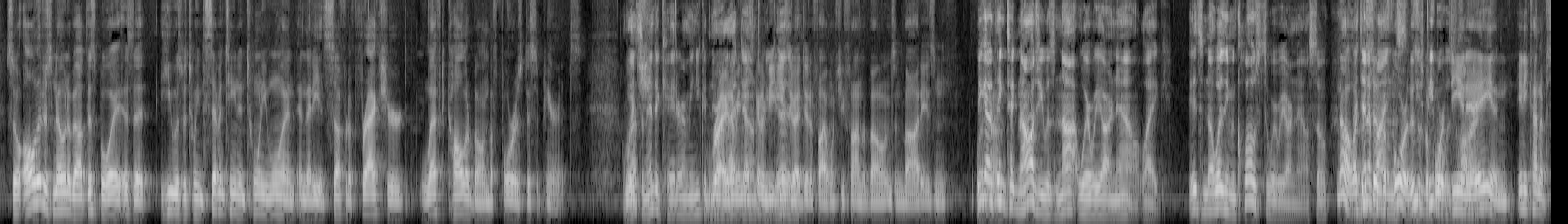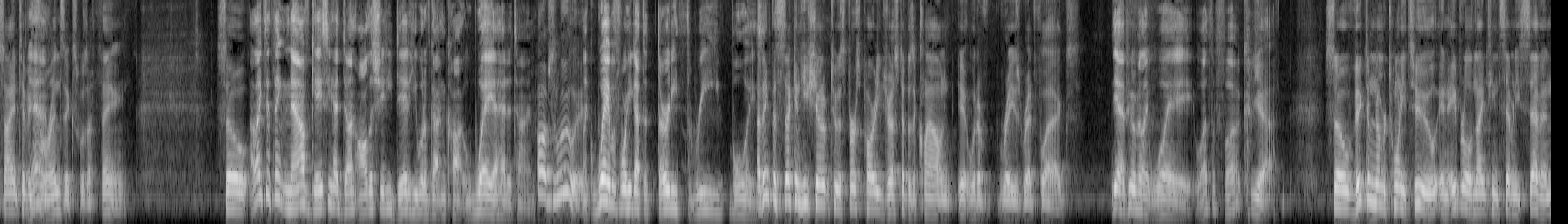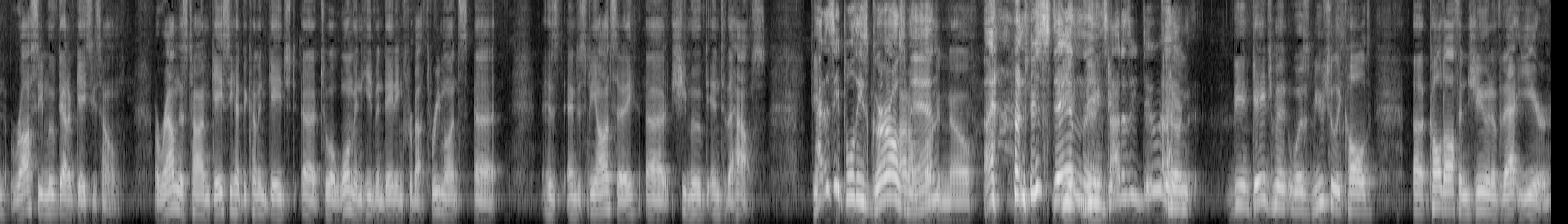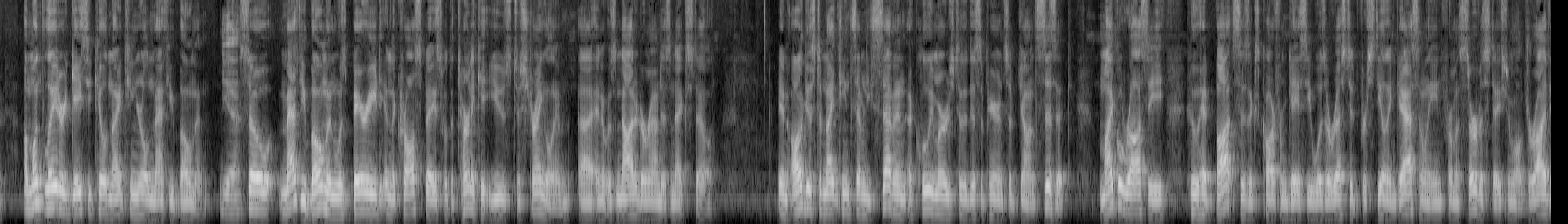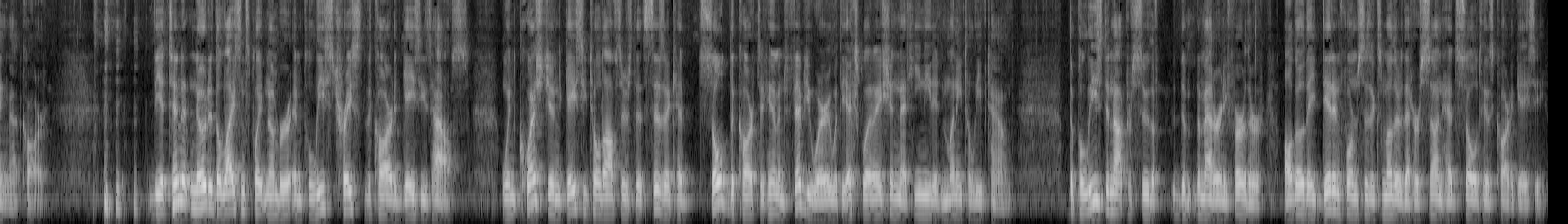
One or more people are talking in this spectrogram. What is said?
so all that is known about this boy is that he was between 17 and 21 and that he had suffered a fractured left collarbone before his disappearance Well, that's an indicator. I mean, you could right i mean that's going to be pretty easy to identify once you find the bones and bodies and But you got to think technology was not where we are now. Like it's no wasn't even close to where we are now. So no like we said identifying before this, this, is before dna hard. and any kind of scientific Yeah. forensics was a thing so I like to think now if Gacy had done all the shit he did, he would have gotten caught way ahead of time. oh absolutely Like way before he got to 33 boys. I think the second he showed up to his first party dressed up as a clown, it would have raised red flags. Yeah, people would be like, wait, what the fuck? Yeah. So, victim number 22, in April of 1977, Rossi moved out of Gacy's home. Around this time, Gacy had become engaged uh, to a woman he'd been dating for about three months. Uh, his and his fiance, uh, she moved into the house. The- How does he pull these girls, man? I don't man? fucking know. I don't understand The- the this. enga- How does he do it? The engagement was mutually called uh, called off in June of that year. A month later, Gacy killed 19-year-old Matthew Bowman. yeah. So Matthew Bowman was buried in the crawl space with a tourniquet used to strangle him, uh, and it was knotted around his neck still. In August of 1977, a clue emerged to the disappearance of John Sizik. Michael Rossi, who had bought Sizik's car from Gacy, was arrested for stealing gasoline from a service station while driving that car. the attendant noted the license plate number, and police traced the car to Gacy's house. When questioned, Gacy told officers that Sizik had sold the car to him in February with the explanation that he needed money to leave town. The police did not pursue the, the, the matter any further, although they did inform Sizik's mother that her son had sold his car to Gacy.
